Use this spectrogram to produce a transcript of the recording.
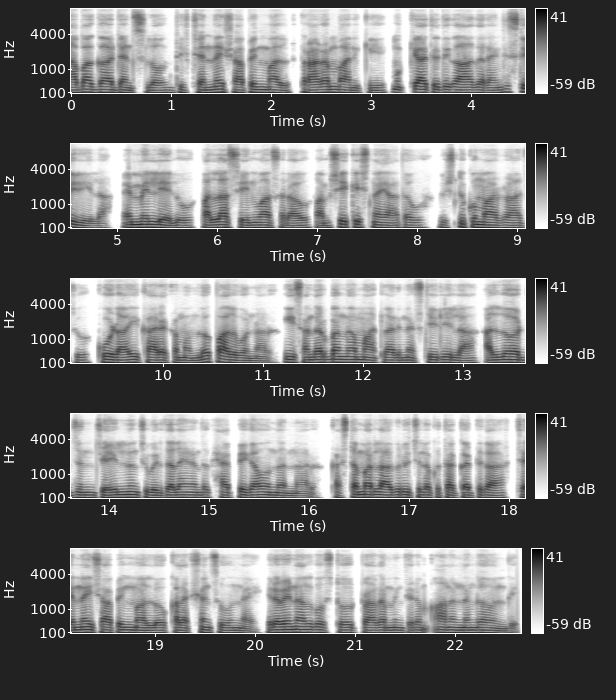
డాబా గార్డెన్స్లో ది చెన్నై షాపింగ్ మాల్ ప్రారంభానికి ముఖ్య అతిథిగా హాజరైంది శ్రీలీల. ఎమ్మెల్యేలు పల్లా శ్రీనివాసరావు వంశీకృష్ణ యాదవ్ విష్ణుకుమార్ రాజు కూడా ఈ కార్యక్రమంలో పాల్గొన్నారు. ఈ సందర్భంగా మాట్లాడిన శ్రీలీల అల్లు అర్జున్ జైలు నుంచి విడుదలైనందుకు హ్యాపీగా ఉందన్నారు. కస్టమర్ల అభిరుచులకు తగ్గట్టుగా చెన్నై షాపింగ్ మాల్లో కలెక్షన్స్ ఉన్నాయి. ఇరవై నాలుగో స్టోర్ ప్రారంభించడం ఆనందంగా ఉంది.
